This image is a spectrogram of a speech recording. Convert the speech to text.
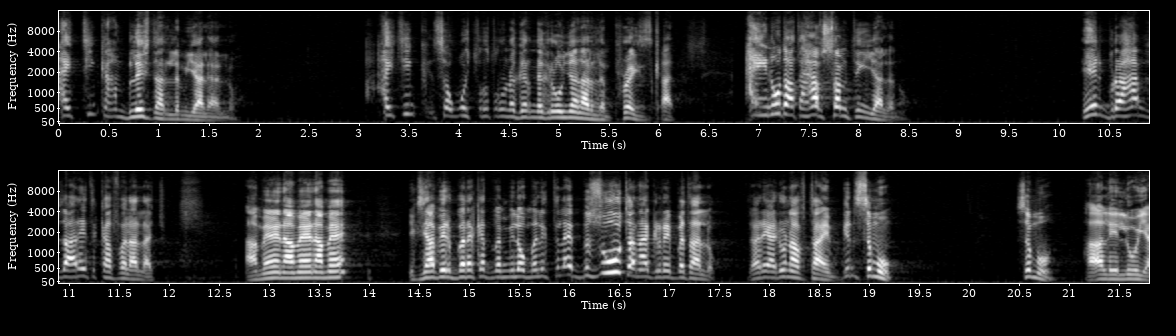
I think I'm blessed አይደለም እያለ ያለው። I think ሰዎች ጥሩ ጥሩ ነገር ነግረውኛል አይደለም። praise God I know that have something እያለ ነው። ይህን ብርሃን ዛሬ ትካፈላላችሁ አሜን አሜን አሜን። የእግዚአብሔር በረከት በሚለው መልእክት ላይ ብዙ ተናግሬበታለሁ። ዛሬ I don't have time ግን ስሙ ስሙ። ሃሌሉያ።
